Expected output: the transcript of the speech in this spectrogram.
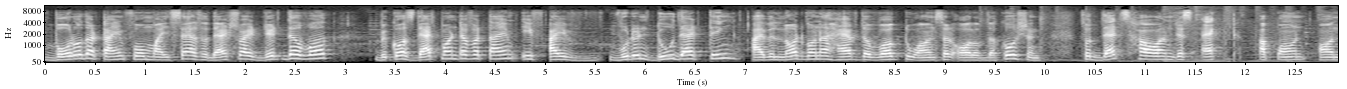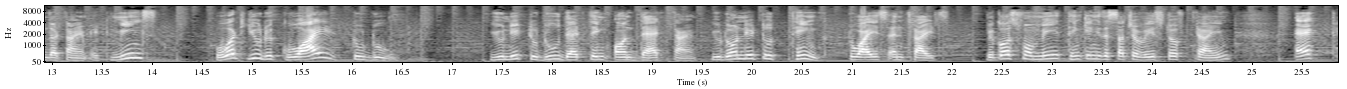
borrow the time for myself. So that's why i did the work because that point of a time if i wouldn't do that thing i will not gonna have the work to answer all of the questions. So that's how i'm just act upon on the time. It means what you require to do you need to do that thing on that time. You don't need to think twice and thrice. Because for me thinking is such a waste of time. Act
